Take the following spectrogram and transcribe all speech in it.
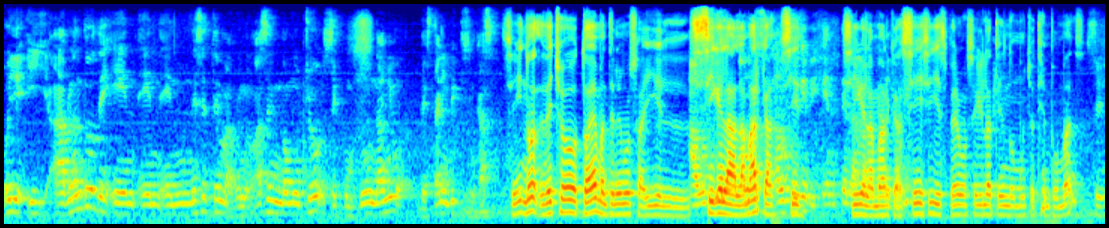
Oye, y hablando de en, en, en, ese tema, bueno, hace no mucho se cumplió un año de estar invictos en casa. Sí, no, de hecho todavía mantenemos ahí el... Aún, sigue la, la aún, marca. Aún sí, sigue vigente sigue la, marca. marca. Sí, sí, esperemos seguirla teniendo mucho tiempo más. Sí.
